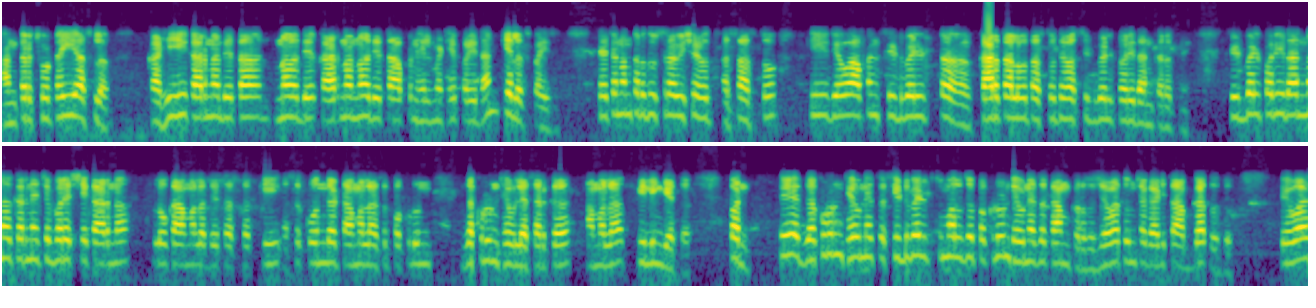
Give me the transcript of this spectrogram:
अंतर छोटंही असलं काहीही कारण देता न दे कारण न देता आपण हेल्मेट हे परिधान केलंच पाहिजे. त्याच्यानंतर दुसरा विषय होत असा असतो की जेव्हा आपण सीट बेल्ट कार चालवत असतो तेव्हा सीट बेल्ट परिधान करत नाही. सीट बेल्ट परिधान न करण्याचे बरेचसे कारणं लोक आम्हाला देत असतात की असं कोंदट आम्हाला असं पकडून जखडून ठेवल्यासारखं आम्हाला फिलिंग येतं. पण ते जखडून ठेवण्याचं सीट बेल्ट तुम्हाला जो पकडून ठेवण्याचं काम करतो जेव्हा तुमच्या गाडीचा अपघात होतो तेव्हा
